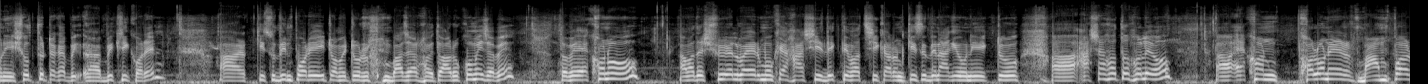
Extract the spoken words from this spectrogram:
উনি সত্তর টাকা বিক্রি করেন। আর কিছুদিন পরে এই টমেটোর বাজার হয়তো আরও কমে যাবে। তবে এখনও আমাদের সুয়েল ভাইয়ের মুখে হাসি দেখতে পাচ্ছি কারণ কিছুদিন আগে উনি একটু আশাহত হলেও এখন ফলনের বাম্পার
